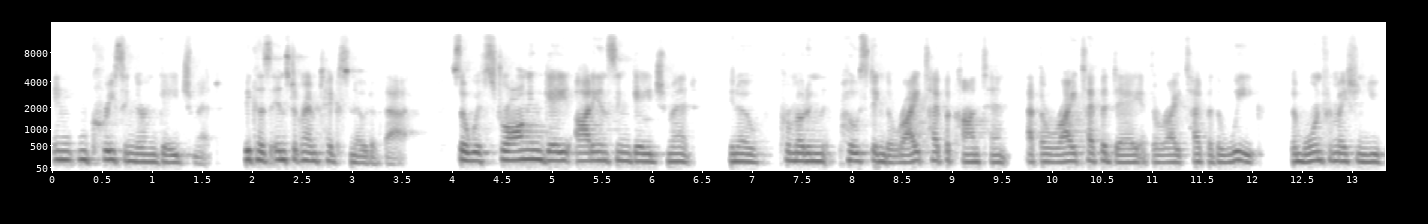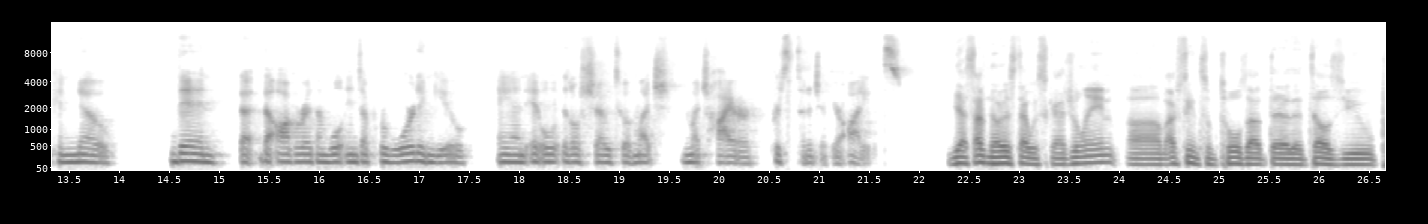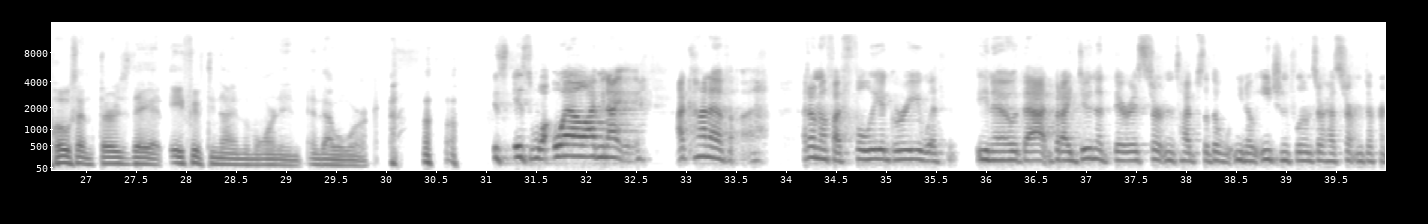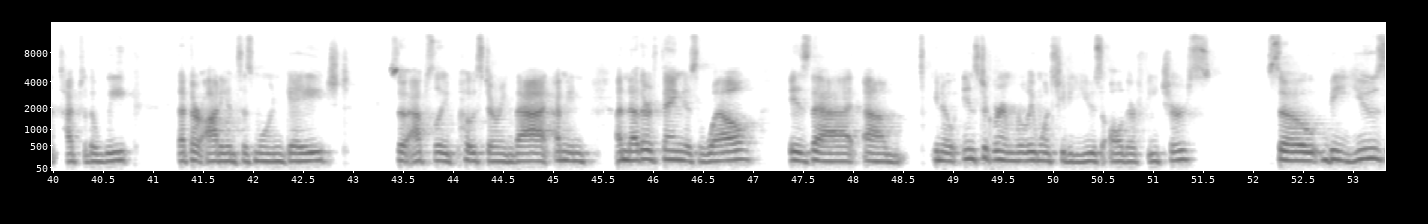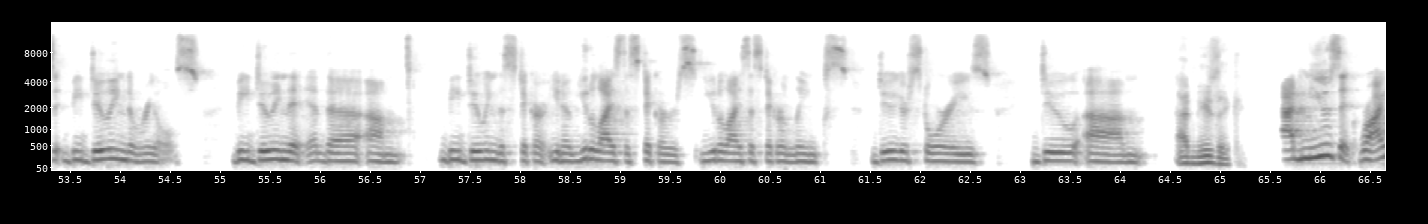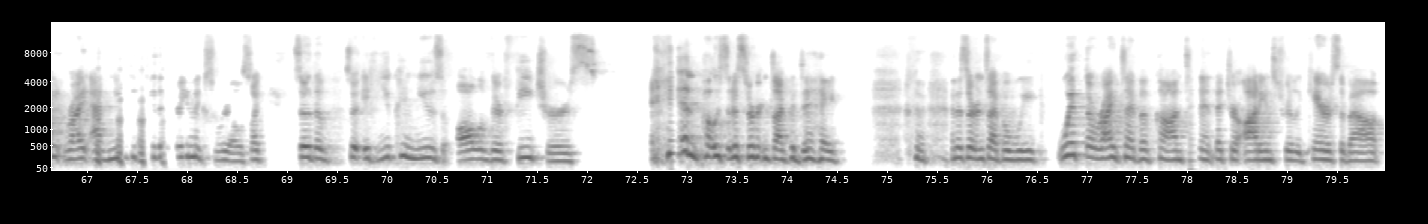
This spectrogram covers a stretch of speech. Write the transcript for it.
in increasing their engagement because Instagram takes note of that. So with strong engage, audience engagement, you know, promoting, posting the right type of content at the right type of day, at the right type of the week, the more information you can know, then the, the algorithm will end up rewarding you and it'll it'll show to a much much higher percentage of your audience yes i've noticed that with scheduling um, i've seen some tools out there that tells you post on thursday at 8 59 in the morning and that will work. It's is well i mean i i kind of i don't know if i fully agree with you know that but i do know that there is certain types of the you know each influencer has certain different types of the week that their audience is more engaged. So absolutely post during that. I mean another thing as well is that um, you know instagram really wants you to use all their features so be use be doing the reels be doing the the um, be doing the sticker, you know, utilize the stickers, utilize the sticker links, do your stories, do um add music. Add music, right? Right. Add music to the remix reels. Like so the so if you can use all of their features and post at a certain type of day, and a certain type of week with the right type of content that your audience really cares about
